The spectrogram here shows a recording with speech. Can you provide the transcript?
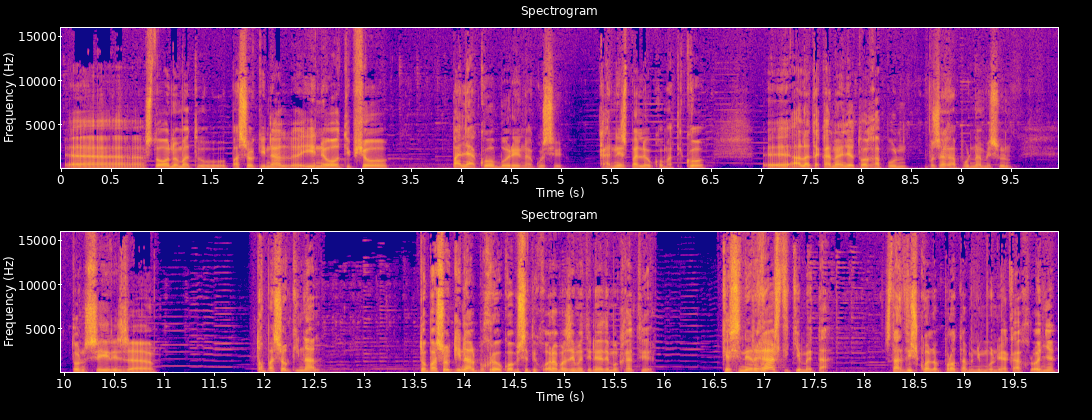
ε, στο όνομα του Πασό Κινάλ, είναι ό,τι πιο παλιακό μπορεί να ακούσει κανείς, παλαιοκομματικό, ε, αλλά τα κανάλια το αγαπούν, όπως αγαπούν να μισούν τον ΣΥΡΙΖΑ. Το Πασό Κινάλ. Το Πασό Κινάλ που χρεοκόπησε τη χώρα μαζί με τη Νέα Δημοκρατία. Και συνεργάστηκε μετά, στα δύσκολα πρώτα μνημονιακά χρόνια,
